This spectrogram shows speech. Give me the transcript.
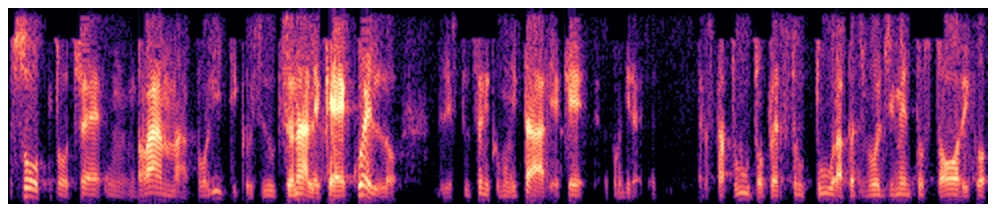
Sotto c'è un dramma politico, istituzionale, che è quello delle istituzioni comunitarie, che dire, per statuto, per struttura, per svolgimento storico,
